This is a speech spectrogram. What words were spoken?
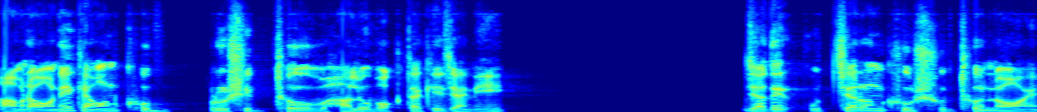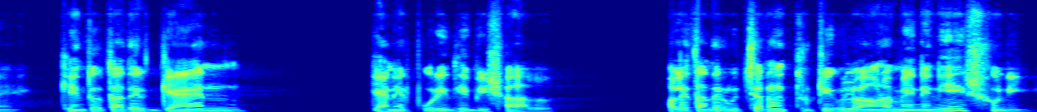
আমরা অনেক এমন খুব প্রসিদ্ধ ভালো বক্তাকে জানি, যাদের উচ্চারণ খুব শুদ্ধ নয়, কিন্তু তাদের জ্ঞান, জ্ঞানের পরিধি বিশাল। ফলে তাদের উচ্চারণের ত্রুটিগুলো আমরা মেনে নিয়েই শুনি।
